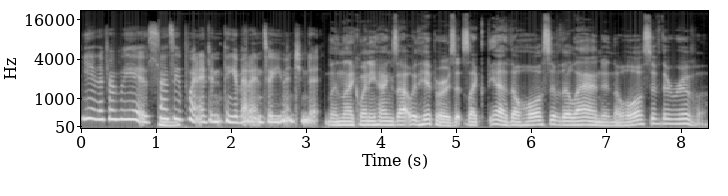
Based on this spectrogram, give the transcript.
yeah, there probably is. That's hmm. a good point. I didn't think about it until you mentioned it. then like when he hangs out with hippos, it's like, yeah, the horse of the land and the horse of the river.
